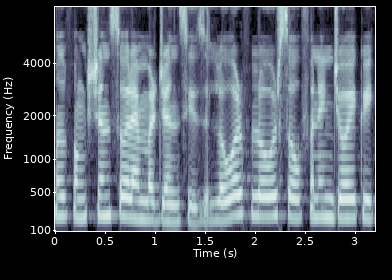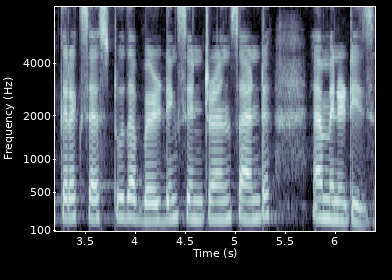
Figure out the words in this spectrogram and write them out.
malfunctions or emergencies. Lower floors often enjoy quicker access to the building's entrance and amenities.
